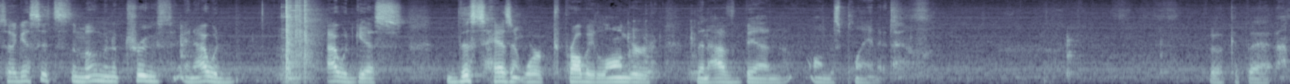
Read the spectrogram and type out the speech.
so I guess it's the moment of truth, and I would, I would guess this hasn't worked probably longer than I've been on this planet. Look at that.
